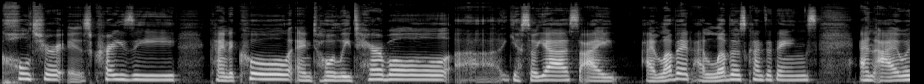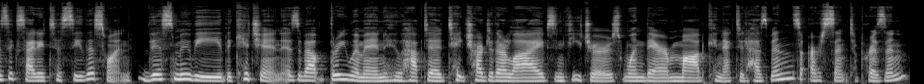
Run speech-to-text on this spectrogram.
culture is crazy, kind of cool, and totally terrible. Uh, yeah, so yes, I I love it. I love those kinds of things. And I was excited to see this one. This movie, The Kitchen, is about three women who have to take charge of their lives and futures when their mob connected husbands are sent to prison.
